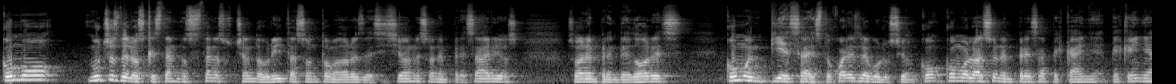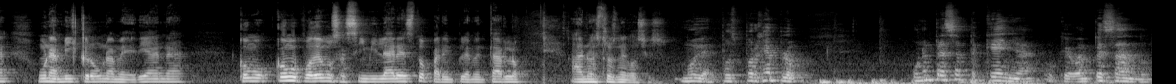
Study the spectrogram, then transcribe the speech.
¿Cómo muchos de los que están, nos están escuchando ahorita son tomadores de decisiones, son empresarios, son emprendedores? ¿Cómo empieza esto? ¿Cuál es la evolución? ¿Cómo, cómo lo hace una empresa pequeña, pequeña, una micro, una mediana? ¿Cómo, ¿Cómo podemos asimilar esto para implementarlo a nuestros negocios? Muy bien, pues por ejemplo, una empresa pequeña o que va empezando,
